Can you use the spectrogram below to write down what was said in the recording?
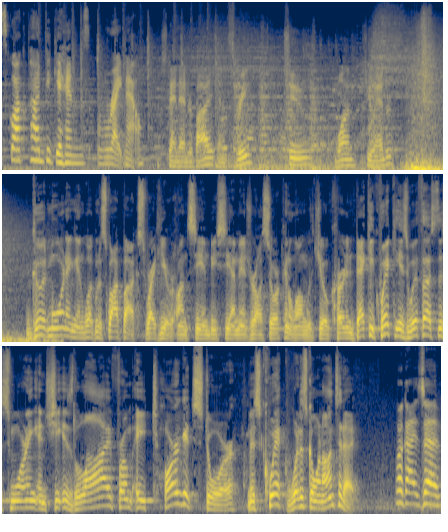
Squawk Pod begins right now. Stand Andrew by in three, two, one. Cue Andrew. Good morning and welcome to Squawk Box right here on CNBC. I'm Andrew Ross Sorkin along with Joe Kernan. Becky Quick is with us this morning and she is live from a Target store. Miss Quick, what is going on today? Well, guys, uh,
